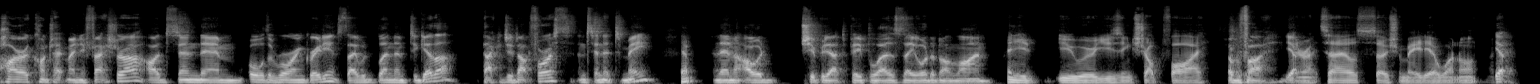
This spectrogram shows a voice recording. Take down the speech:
hire a contract manufacturer. I'd send them all the raw ingredients. They would blend them together, package it up for us, and send it to me. Yep. And then I would ship it out to people as they ordered online. And you you were using Shopify. Shopify. Yeah. Generate sales, social media, whatnot. Okay. Yep.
